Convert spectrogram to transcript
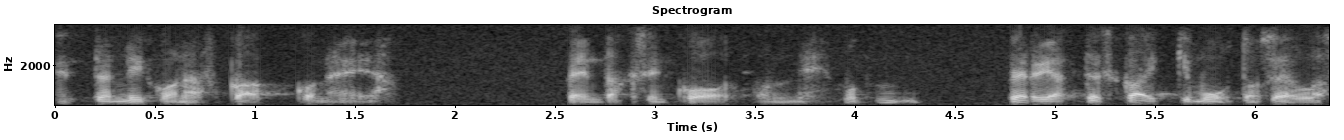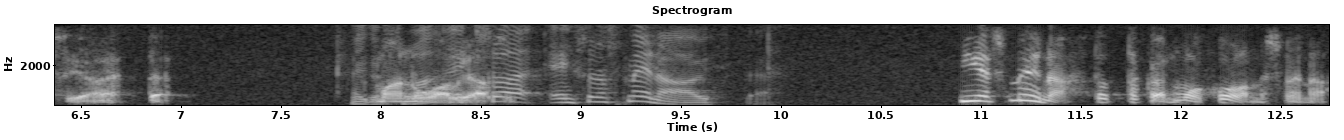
sitten Nikon F2 ja Pentaxin Kooton. Niin. Mutta periaatteessa kaikki muut on sellaisia, että Eikö manuaalia... Sulla, eikö, sulla, eikö sulla menaa yhtään? Mies mena, totta kai, on kolmes mena.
